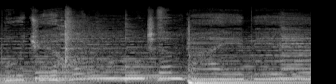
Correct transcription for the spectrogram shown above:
不觉红尘百变，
